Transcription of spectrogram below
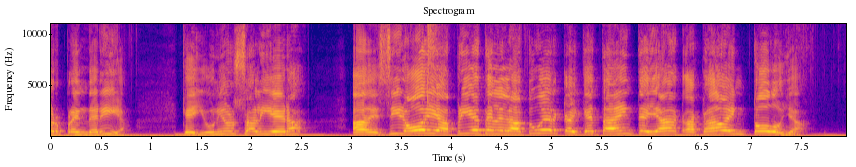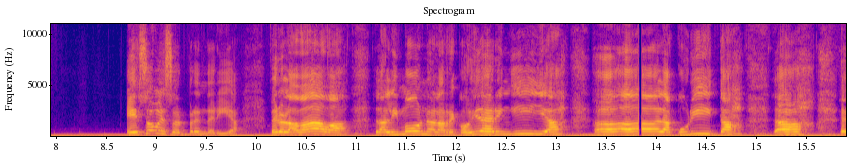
sorprendería que Junior saliera a decir, oye, apriétenle la tuerca y que esta gente ya acaben todo ya. Eso me sorprendería. Pero la baba, la limona, la recogida de jeringuillas, ah, la curita, la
